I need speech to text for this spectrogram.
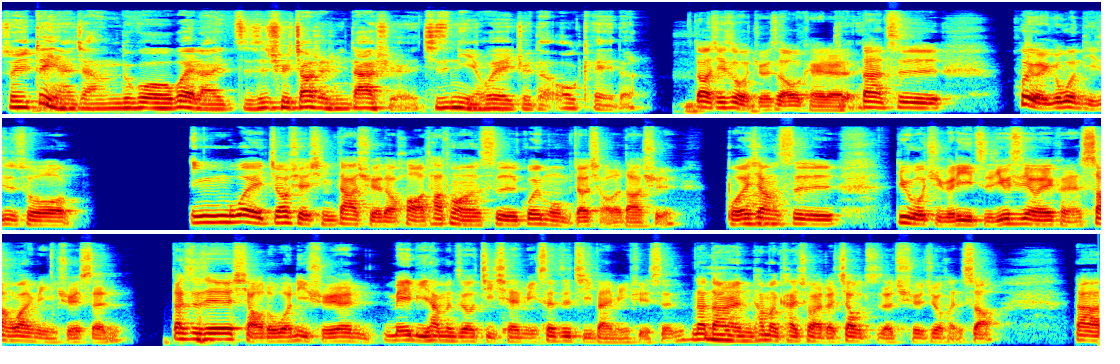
所以对你来讲，如果未来只是去教学型大学，其实你也会觉得 OK 的。对，其实我觉得是 OK 的，但是会有一个问题是说，因为教学型大学的话，它通常是规模比较小的大学。不会像是，例如我举个例子，UCLA 可能上万名学生，但是这些小的文理学院，maybe 他们只有几千名甚至几百名学生，那当然他们开出来的教职的缺就很少。那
